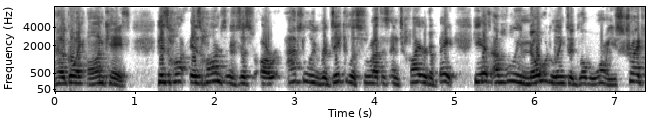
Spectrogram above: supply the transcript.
Now going on case, his his harms is just are absolutely ridiculous throughout this entire debate. He has absolutely no link to global warming. He's tried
